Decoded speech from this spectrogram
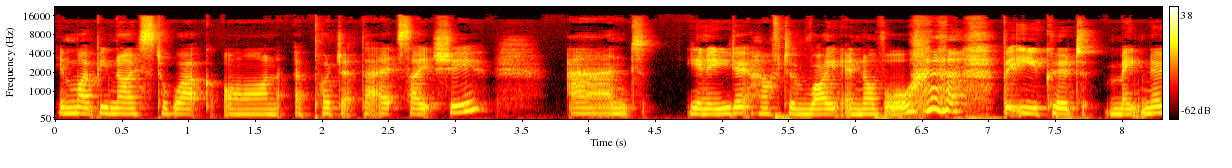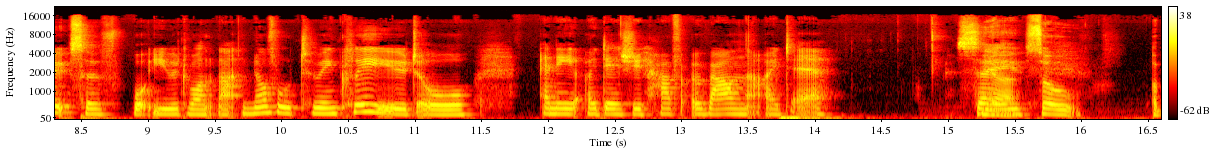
it might be nice to work on a project that excites you. And you know, you don't have to write a novel, but you could make notes of what you would want that novel to include or any ideas you have around that idea. So, yeah. So, uh,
